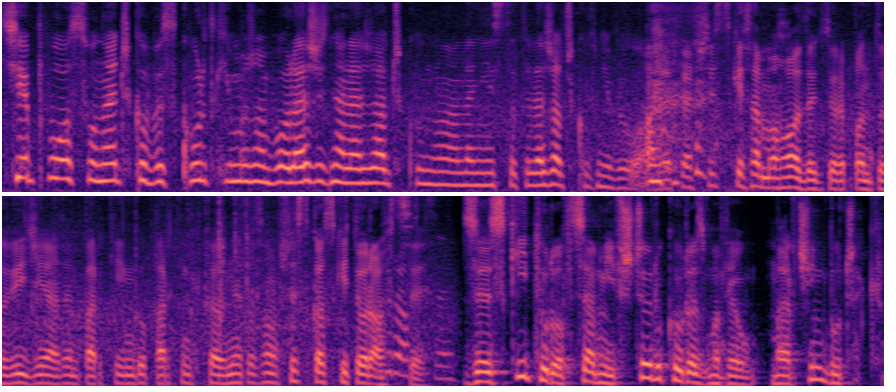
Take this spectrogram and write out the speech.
Ciepło, słoneczko, bez kurtki, można było leżeć na leżaczku, no ale niestety leżaczków nie było. Ale te wszystkie samochody, które pan tu widzi na tym parkingu, parking pełny, to są wszystko skiturowcy. Ze skiturowcami w Szczyrku rozmawiał Marcin Buczek.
